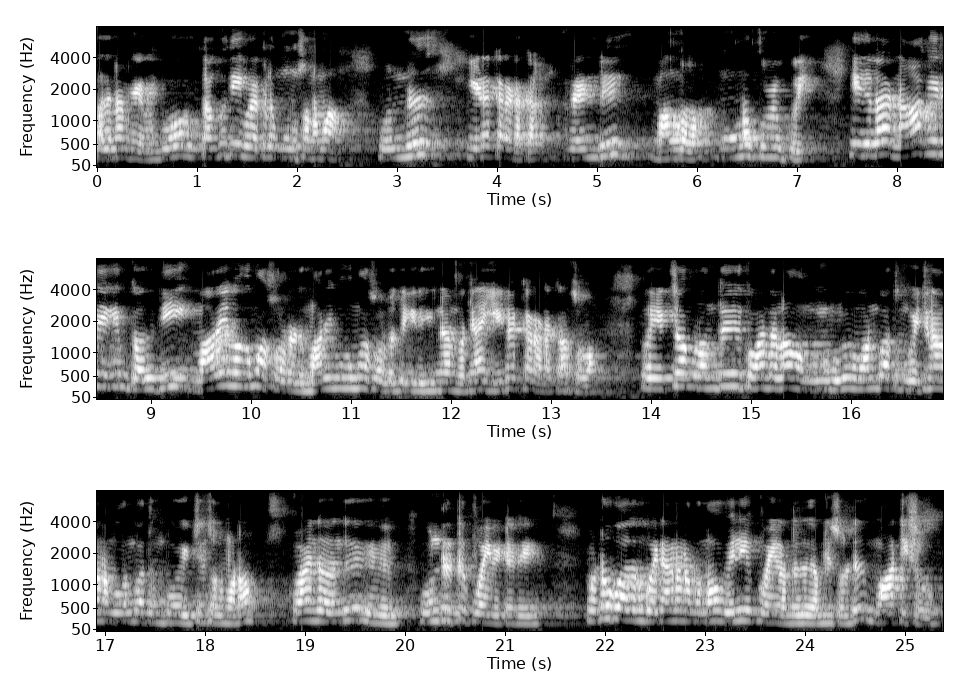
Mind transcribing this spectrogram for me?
அது என்ன கேட்கணும். இப்போ தகுதி வழக்கில் மூணு சொன்னோமா? ஒன்று இடக்கரடக்கல் ரெண்டு மங்களம் மூணு குழுக்குறி. இதில் நாகரிகம் கருதி மறைமுகமாக சொல்றது. மறைமுகமாக சொல்றது இது என்னன்னு பார்த்தீங்கன்னா இடக்கரடக்கம் சொல்லுவோம் இப்போ எக்ஸாம்பிள் வந்து குழந்தைலாம் ஒன் பாத்ரூம் போயிடுச்சுன்னா நம்ம ஒன் பாத்ரூம் போயிடுச்சுன்னு சொல்ல மாட்டோம். குழந்தை வந்து ஒன்றுக்கு போய்விட்டது. இப்போ டூ பாத்ரூம் போயிட்டாங்கன்னா நம்ம பண்ணுவோம் வெளியே போய் வந்தது அப்படின்னு சொல்லிட்டு மாட்டி சொல்லுவோம்.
